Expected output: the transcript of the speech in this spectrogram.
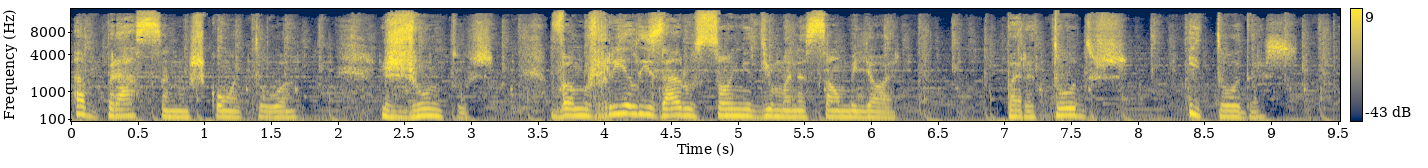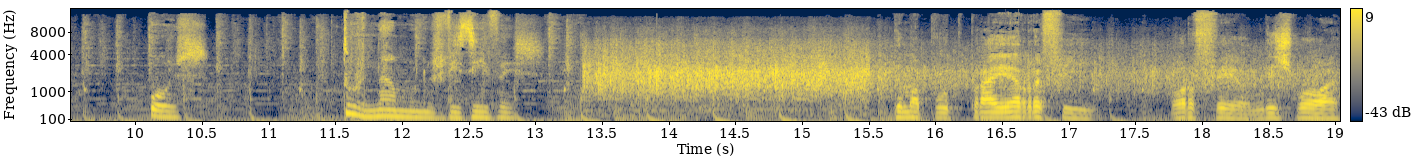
abraça-nos com a tua. Juntos vamos realizar o sonho de uma nação melhor para todos e todas. Hoje, tornamo-nos visíveis. De Maputo para a RFI, Orfeu, Lisboa.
